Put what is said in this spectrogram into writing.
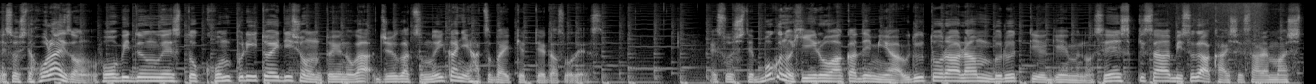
えそして Horizon Forbidden West Complete Edition というのが10月6日に発売決定だそうです。そして僕のヒーローアカデミアウルトラランブルっていうゲームの正式サービスが開始されまし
